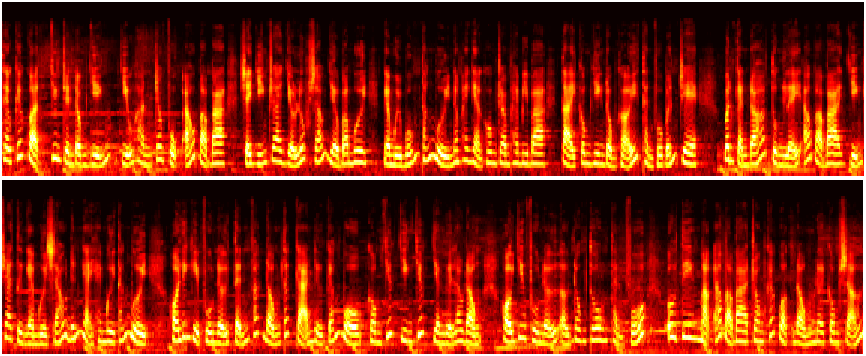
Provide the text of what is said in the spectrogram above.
Theo kế hoạch, chương trình đồng diễn diễu hành trang phục áo bà ba sẽ diễn ra vào lúc 6 giờ 30 ngày 14 tháng 10 năm 2023 tại công viên Đồng Khởi, thành phố Bến Tre. Bên cạnh đó, tuần lễ áo bà ba diễn ra từ ngày 16 đến ngày 20 tháng 10. Hội Liên hiệp Phụ nữ tỉnh phát động tất cả nữ cán bộ, công chức, viên chức và người lao động, hội viên phụ nữ ở nông thôn, thành phố ưu tiên mặc áo bà ba trong các hoạt động nơi công sở,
